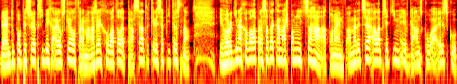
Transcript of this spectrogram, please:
Diane tu popisuje příběh ajovského farmáře, chovatele prasat Krise Petersna. Jeho rodina chovala prasata kam až paměť sahá, a to nejen v Americe, ale předtím i v Dánsku a Irsku.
